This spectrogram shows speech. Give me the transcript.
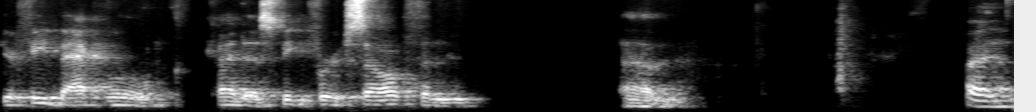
your feedback will kind of speak for itself and um, Uh,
